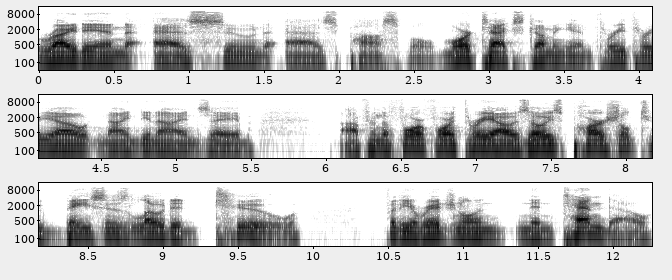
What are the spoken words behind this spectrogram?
right in as soon as possible. More text coming in 330 99 Czabe. Uh, from the 443, I was always partial to Bases Loaded 2 for the original Nintendo.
